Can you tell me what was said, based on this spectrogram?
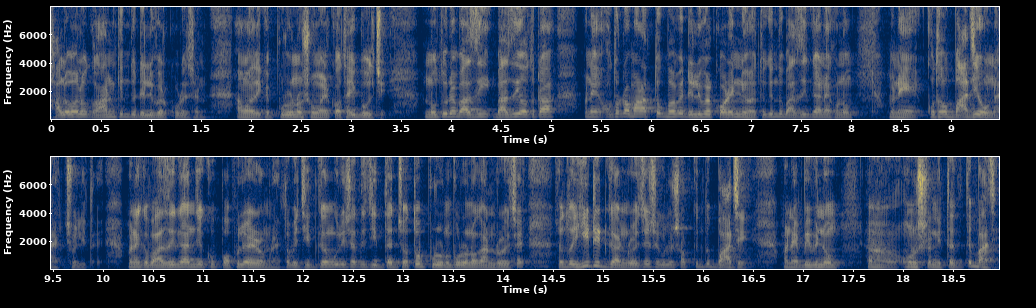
ভালো ভালো গান কিন্তু ডেলিভার করেছেন আমাদেরকে, পুরনো সময়ের কথাই বলছি। নতুনে বাজি বাজি অতটা মানে অতটা মারাত্মকভাবে ডেলিভার করেননি হয়তো, কিন্তু বাজির গান এখনও মানে কোথাও বাজেও না অ্যাকচুয়ালিতে মানে বাজির গান যে খুব পপুলার এরম নয়। তবে জিৎ গাঙ্গুলির সাথে জিদ্দার যত পুরনো পুরনো গান রয়েছে, যত হিট হিট গান রয়েছে, সেগুলো সব কিন্তু বাজে। মানে বিভিন্ন অনুষ্ঠান ইত্যাদিতে বাজে।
